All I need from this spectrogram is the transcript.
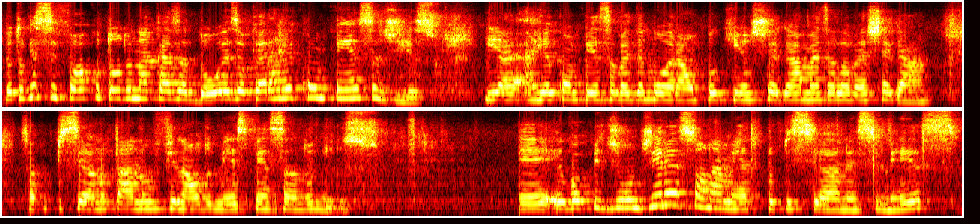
eu tô com esse foco todo na casa 2, eu quero a recompensa disso. E a, a, recompensa vai demorar um pouquinho a chegar, mas ela vai chegar. Só que o Pisciano tá no final do mês pensando nisso. É, eu vou pedir um direcionamento pro Pisciano esse mês,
